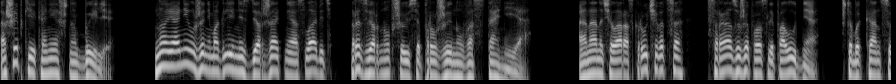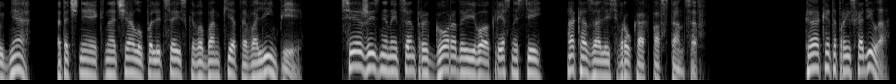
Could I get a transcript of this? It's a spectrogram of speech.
Ошибки, конечно, были, но и они уже не могли ни сдержать, ни ослабить развернувшуюся пружину восстания. Она начала раскручиваться сразу же после полудня — чтобы к концу дня, а точнее к началу полицейского банкета в Олимпии, все жизненные центры города и его окрестностей оказались в руках повстанцев. Как это происходило?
